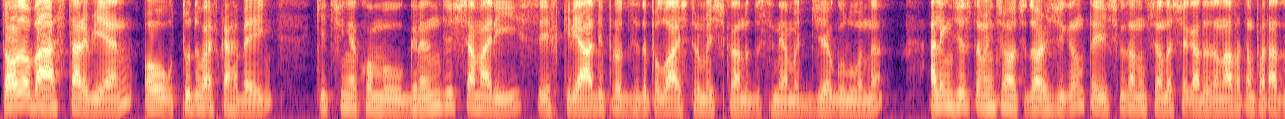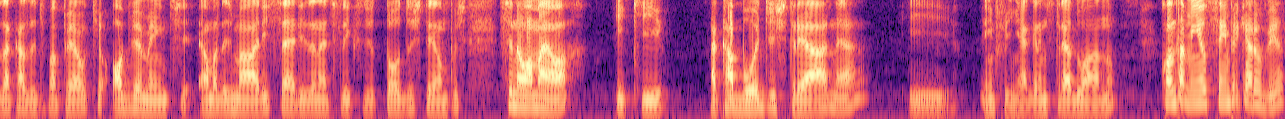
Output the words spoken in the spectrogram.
Todo va a estar bien, ou Tudo vai ficar bem, que tinha como grande chamariz ser criada e produzida pelo astro mexicano do cinema Diego Luna. Além disso, também tinha outdoors gigantescos anunciando a chegada da nova temporada da Casa de Papel, que obviamente é uma das maiores séries da Netflix de todos os tempos, se não a maior, e que acabou de estrear, né? E, enfim, é a grande estreia do ano. Quanto a mim, eu sempre quero ver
